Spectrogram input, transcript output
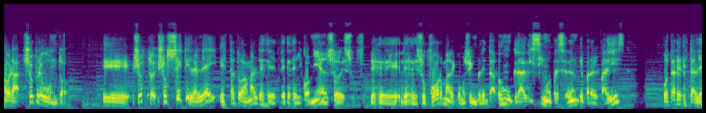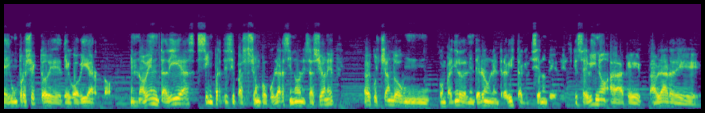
Ahora, yo pregunto, eh, yo, yo sé que la ley está toda mal desde, desde el comienzo, de desde, desde su forma, de cómo se ha implementado. Es un gravísimo precedente para el país votar esta ley, un proyecto de, gobierno en 90 días, sin participación popular, sin organizaciones. Estaba escuchando a un compañero del interior en una entrevista que hicieron que se vino a, que, a hablar de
